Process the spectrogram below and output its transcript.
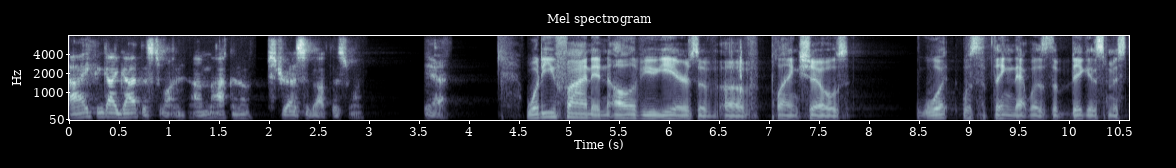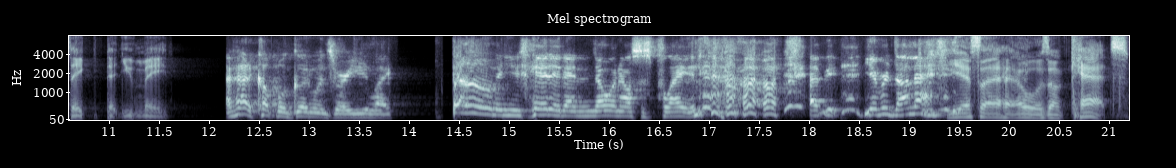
i think i got this one. I'm not going to stress about this one. Yeah. What do you find in all of your years of of playing shows what was the thing that was the biggest mistake that you made I've had a couple of good ones where you like boom and you hit it and no one else is playing. Have you, you ever done that? Yes, I, I was on Cats.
